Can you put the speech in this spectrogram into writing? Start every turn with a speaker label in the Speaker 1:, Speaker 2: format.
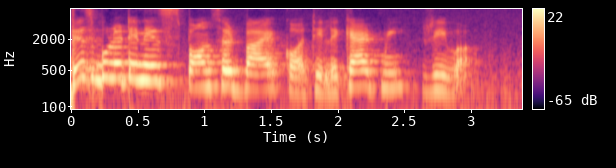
Speaker 1: This bulletin is sponsored by Kautil Academy, Riva.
